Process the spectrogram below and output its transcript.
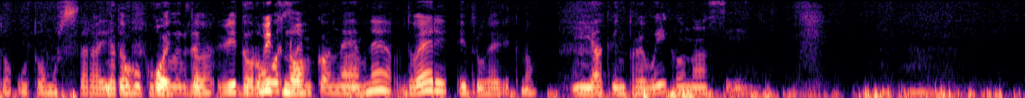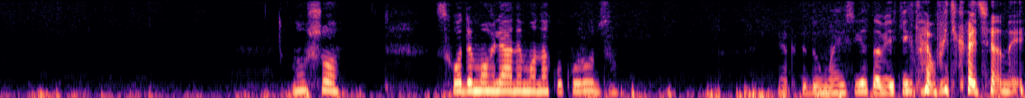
То, у тому ж сараї. Якого то, купили ой, вже то вік, дорослим вікно. конем. Одне двері і друге вікно. І як він привик у нас. І... Ну що, сходимо, глянемо на кукурудзу. Як ти думаєш, є там які-небудь качани?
